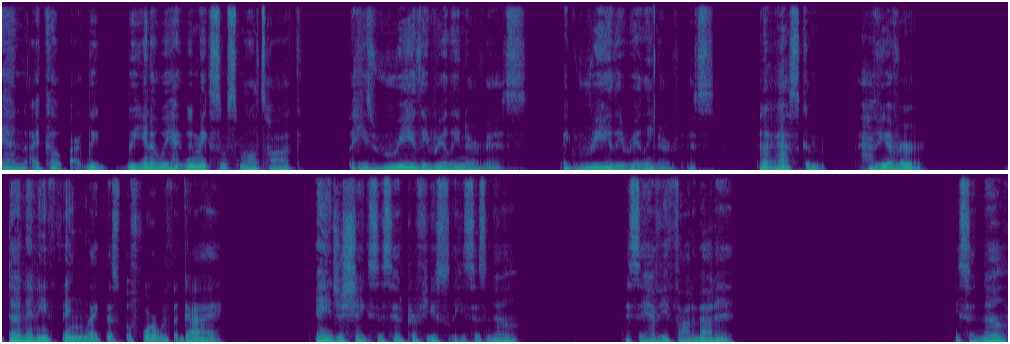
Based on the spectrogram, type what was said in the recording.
and I co- we we you know we we make some small talk, but he's really really nervous, like really really nervous. And I ask him, "Have you ever done anything like this before with a guy?" And he just shakes his head profusely. He says, "No." I say, "Have you thought about it?" He said, No.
